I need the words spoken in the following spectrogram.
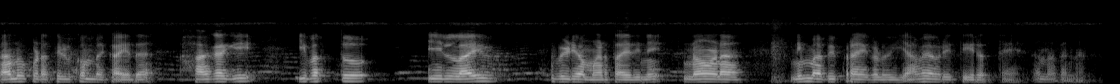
ನಾನು ಕೂಡ ತಿಳ್ಕೊಬೇಕಾಗಿದೆ. ಹಾಗಾಗಿ ಇವತ್ತು ಈ ಲೈವ್ ವಿಡಿಯೋ ಮಾಡ್ತಾ ಇದ್ದೀನಿ. ನೋಡೋಣ ನಿಮ್ಮ ಅಭಿಪ್ರಾಯಗಳು ಯಾವ್ಯಾವ ರೀತಿ ಇರುತ್ತೆ ಅನ್ನೋದನ್ನು.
